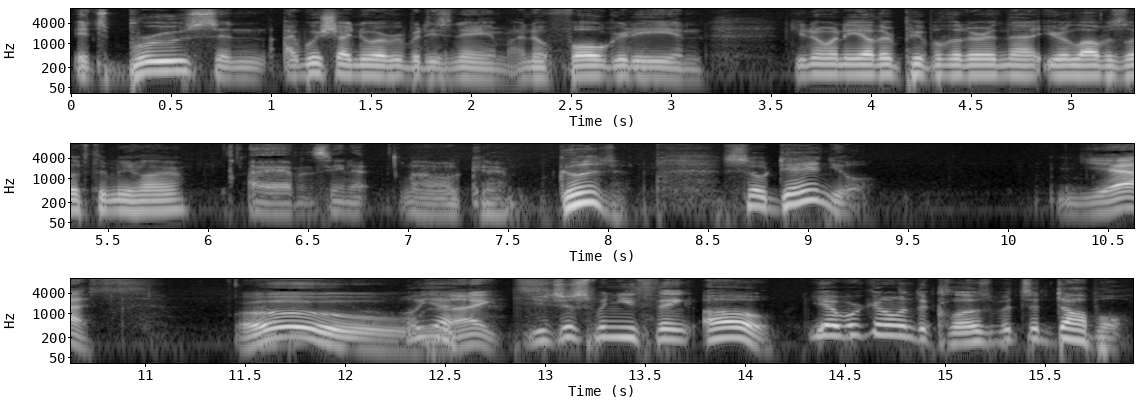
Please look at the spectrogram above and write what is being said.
It's Bruce, and I wish I knew everybody's name. I know Fogerty, and do you know any other people that are in that? Your love is lifting me higher. I haven't seen it. Oh, okay, good. So Daniel, yes. Ooh, oh yeah, lights. you just when you think, oh yeah, we're going to close, but it's a double,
